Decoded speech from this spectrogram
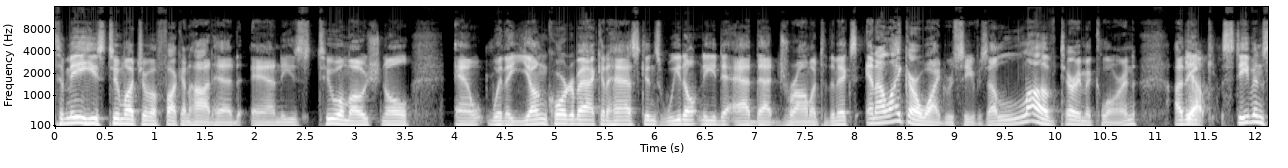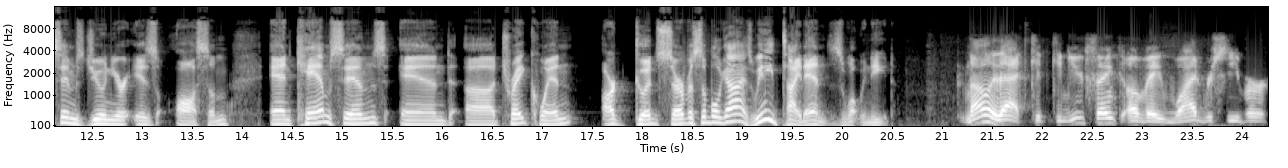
to me, he's too much of a fucking hothead, and he's too emotional. And with a young quarterback in Haskins, we don't need to add that drama to the mix. And I like our wide receivers. I love Terry McLaurin. I think Yep. Steven Sims Jr. is awesome, and Cam Sims and uh, Trey Quinn are good, serviceable guys. We need tight ends. Is what we need. Not only that, can, can you think of a wide receiver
